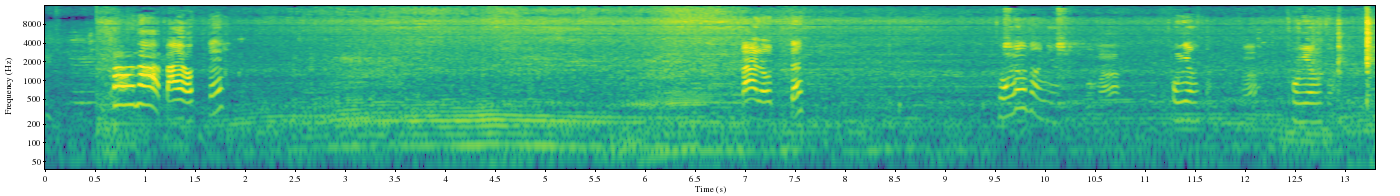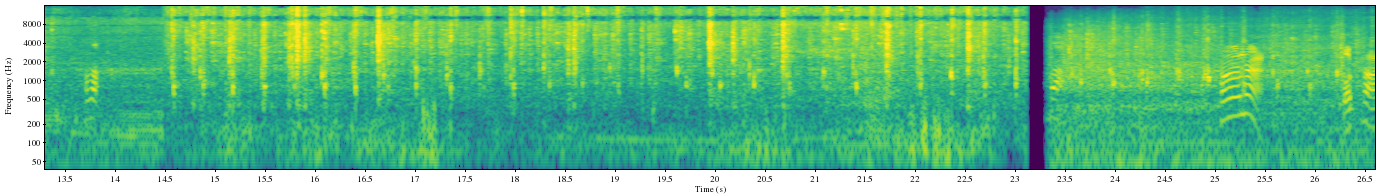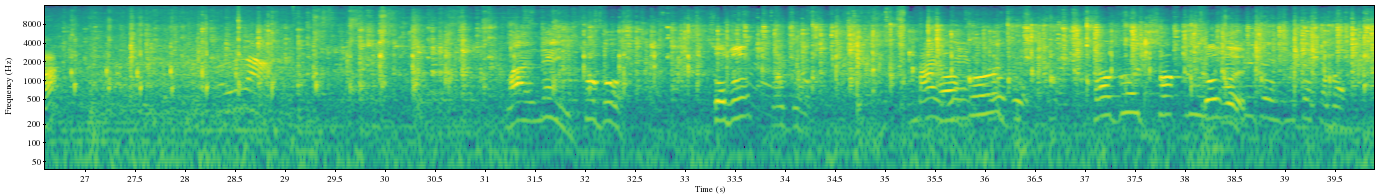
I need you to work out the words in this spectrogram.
기념품. 서은아 말 어때? 말 어때? 동영상이야 뭐가? 동영상 어? 동영상 하나 서은아, 뭐 타? My name, Sogo. 소브? Sogo. So good. So good, so clean. So good. Every day you take a bath.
